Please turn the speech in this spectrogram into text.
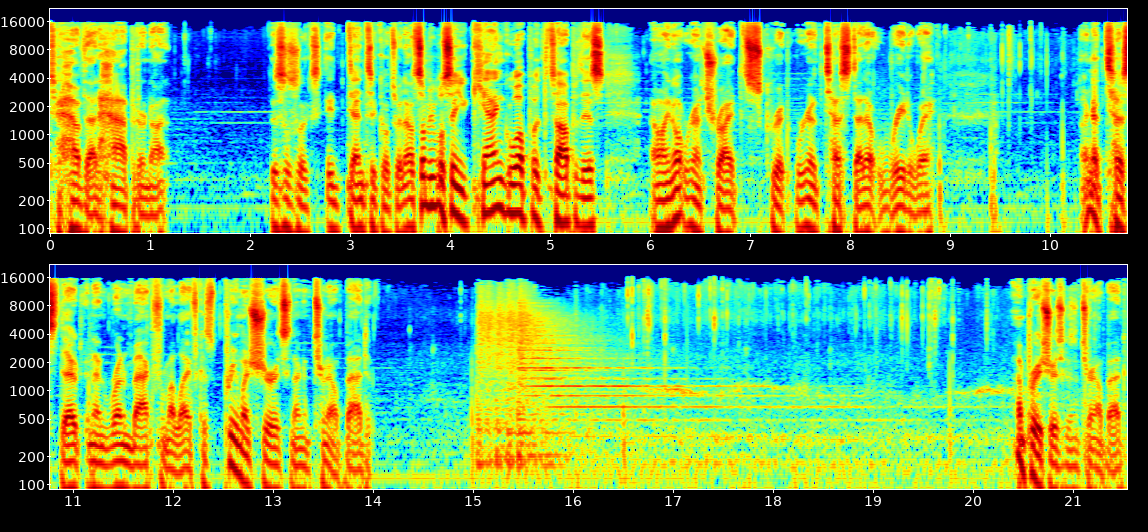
to have that happen or not. This looks identical to it. Now, some people say you can go up at the top of this. Oh, I know we're going to try. It. Screw it. We're going to test that out right away. I'm going to test it out and then run back for my life because pretty much sure it's not going to turn out bad. I'm pretty sure it's going to turn out bad.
